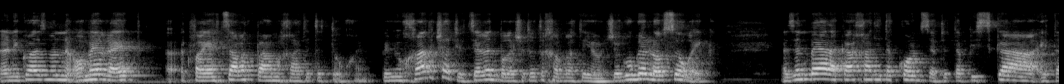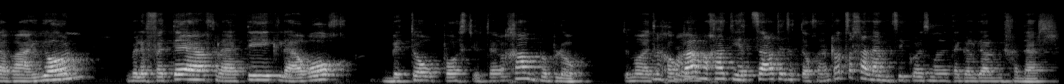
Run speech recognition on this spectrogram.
אני כל הזמן אומרת, כבר יצרת פעם אחת את התוכן. במיוחד כשאת יוצרת ברשתות החברתיות, שגוגל לא סורק. אז אין בעיה לקחת את הקונספט, את הפסקה, את הרעיון, ולפתח, להעתיק, לערוך בתור פוסט יותר רחב בבלוג. זאת אומרת, נכון. כבר פעם אחת יצרת את התוכן, את לא צריכה להמציא כל הזמן את הגלגל מחדש.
